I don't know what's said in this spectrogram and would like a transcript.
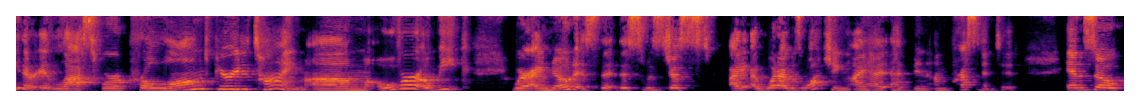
either, it lasts for a prolonged period of time, um, over a week, where I noticed that this was just I, what I was watching, I had, had been unprecedented. And so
